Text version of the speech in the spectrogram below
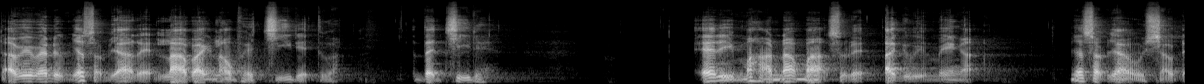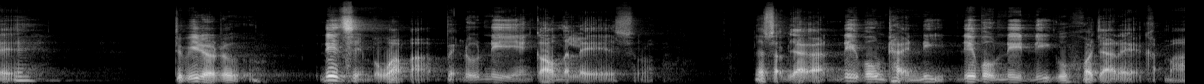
ဒါပေမဲ့လို့မြတ်စွာဘုရားရဲ့လာပိုင်းလောက်ပဲကြီးတယ်သူကအသက်ကြီးတယ်အဲ့ဒီမဟာနာမဆိုတဲ့တာဂိဝေမင်းကမြတ်စွာဘုရားကိုလျှောက်တယ် တပည့်တော်တို့နေ့စဉ်ဘဝမှာဘယ်လိုနေရင်ကောင်းသလဲဆိုတော့မြတ်စွာဘုရားကနေဘုံထိုင်နီးနေဘုံနေနီးကိုဟောကြားတဲ့အခါမှာ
